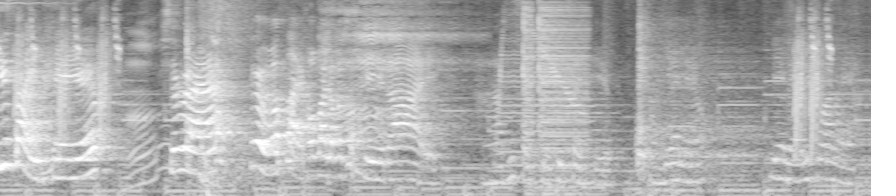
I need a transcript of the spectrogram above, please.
ที่ใส่เทป ใช่ไหมที่แบบว่าใส่เข้าไปแล้วมันจะเทได้หาที่ใส่เทปที่ใส่เทปอะแย่แล้ว แย่แล้วเรียกว่าอะไรอะ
